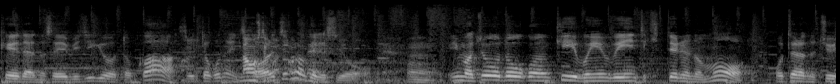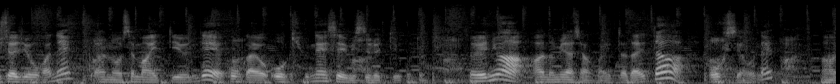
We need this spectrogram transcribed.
境内の整備事業とかそういったことに使われてるわけですよ、直してますうん、今ちょうどこのキーブインブインって切ってるのもお寺の駐車場がねあの狭いっていうんで今回大きくね整備するっていうこと。それにはあの皆さんからいただいたお布施をねあの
